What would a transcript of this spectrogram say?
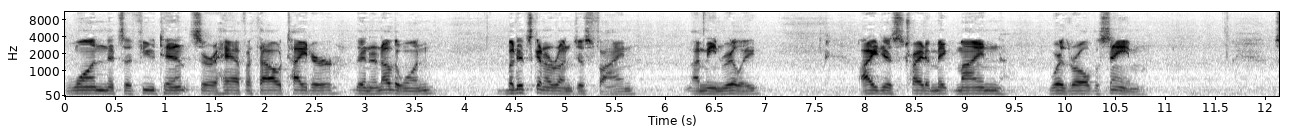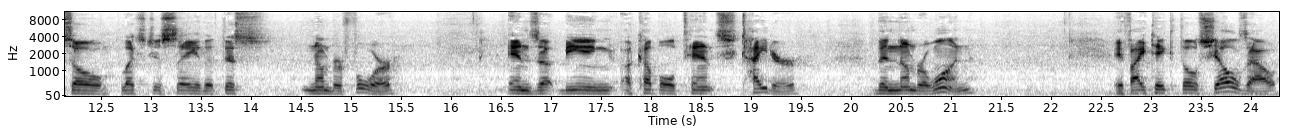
one that's a few tenths or a half a thou tighter than another one but it's gonna run just fine I mean really I just try to make mine where they're all the same. So let's just say that this number four ends up being a couple tenths tighter than number one. If I take those shells out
